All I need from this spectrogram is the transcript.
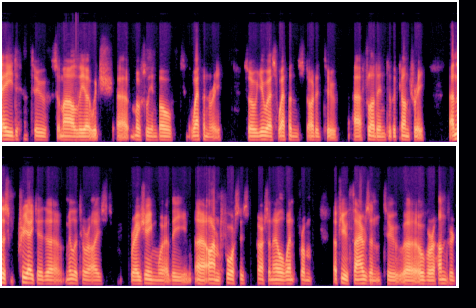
aid to Somalia, which mostly involved weaponry. So US weapons started to flood into the country. And this created a militarized regime where the uh, armed forces personnel went from a few thousand to uh, over a hundred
